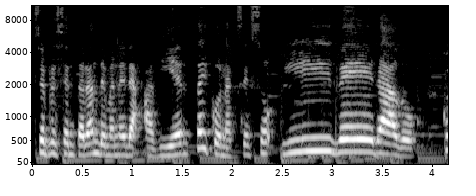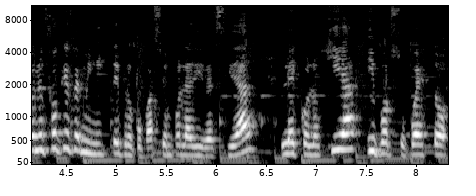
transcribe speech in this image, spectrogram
Se presentarán de manera abierta y con acceso liberado, con enfoque feminista y preocupación por la diversidad, la ecología y, por supuesto,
